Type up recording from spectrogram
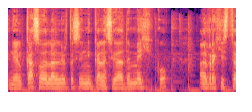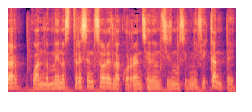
En el caso de la alerta sísmica en la Ciudad de México, al registrar cuando menos tres sensores la ocurrencia de un sismo significante,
